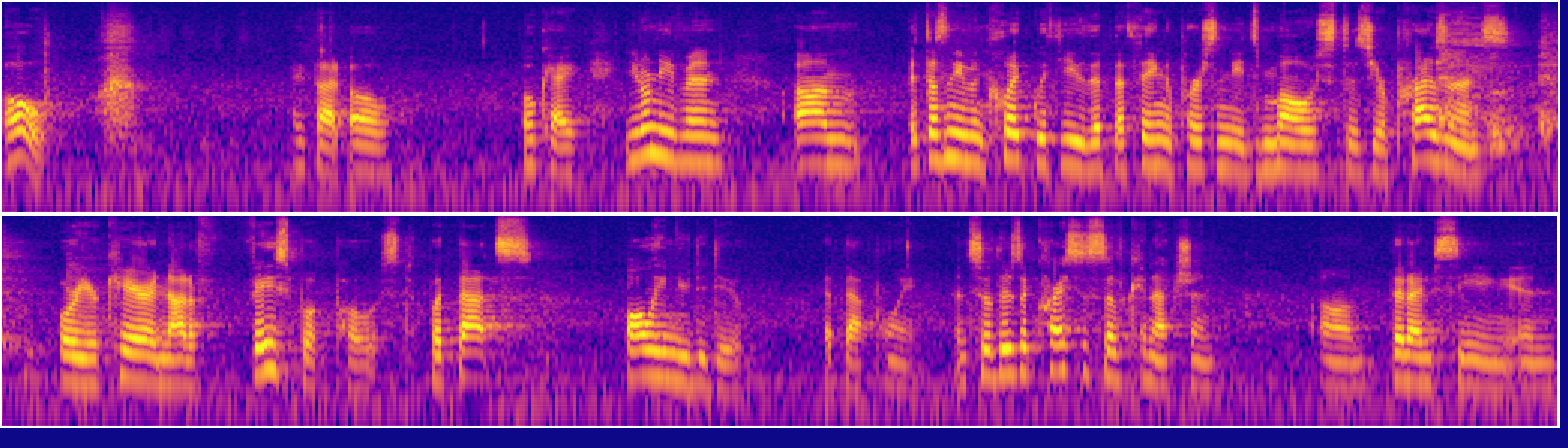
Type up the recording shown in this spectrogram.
Oh, I thought, oh, okay. You don't even, um, it doesn't even click with you that the thing a person needs most is your presence or your care and not a Facebook post. But that's all he knew to do at that point. And so there's a crisis of connection um, that I'm seeing in,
